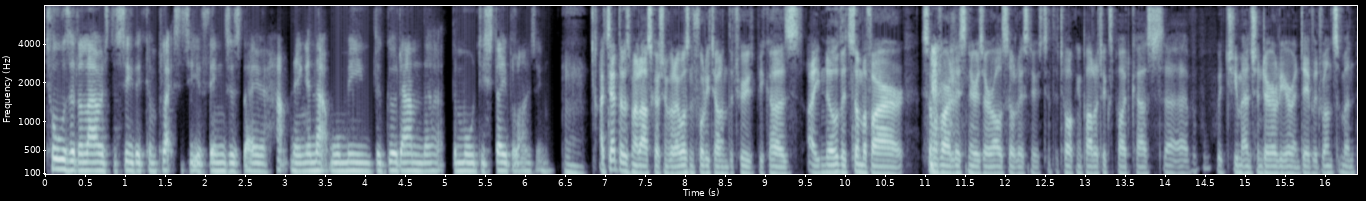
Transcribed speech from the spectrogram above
tools that allow us to see the complexity of things as they are happening, and that will mean the good and the the more destabilizing. Mm. I said that was my last question, but I wasn't fully telling the truth because I know that some of our some of our listeners are also listeners to the Talking Politics podcast, uh, which you mentioned earlier, and David Runciman,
